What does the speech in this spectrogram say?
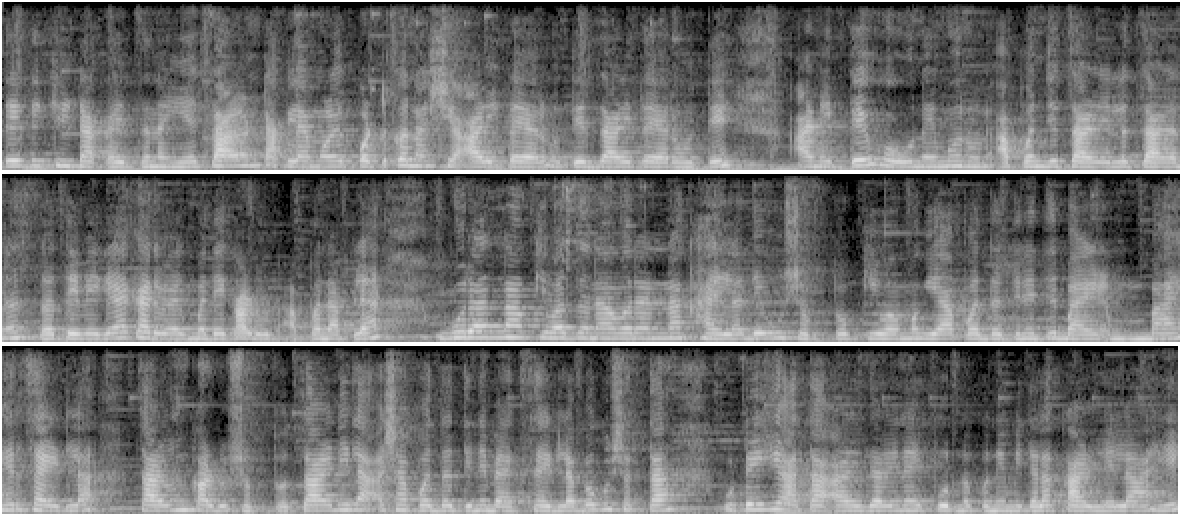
ते देखील टाकायचं नाही आहे चाळण टाकल्यामुळे पटकन अशी आळी तयार होते जाळी तयार होते आणि ते होऊ नये म्हणून आपण जे चाळलेलं चाळण असतं ते वेगळ्या कारव्यामध्ये काढून आपण आपल्या गुरांना किंवा जनावरांना खायला देऊ शकतो किंवा मग या पद्धतीने ते बाहेर बाहेर साईडला चाळून काढू शकतो. चाळणीला अशा पद्धतीने बॅक साईडला बघू शकता. कुठेही आता आळीजाळी नाही पूर्णपणे मी त्याला काढलेला आहे.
